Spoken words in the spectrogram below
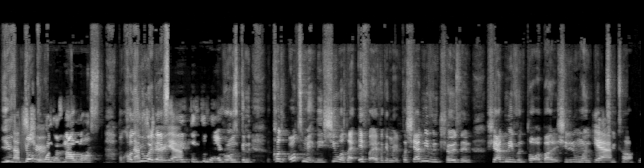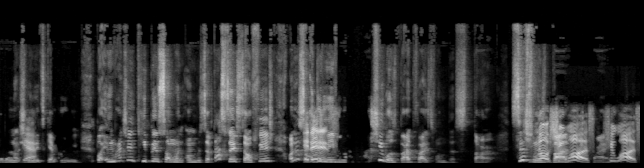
You That's you're true. the one that's now lost because That's you were there true, yeah. thinking that everyone's gonna. Because ultimately, she was like, if I ever get married, because she hadn't even chosen, she hadn't even thought about it. She didn't want to Yeah. be too tough whether or not she Yeah. wanted to get married. But imagine keeping someone on reserve. That's so selfish. Honestly, It I didn't is. even. She was bad vibes from the start. Sis No, she was. She was.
